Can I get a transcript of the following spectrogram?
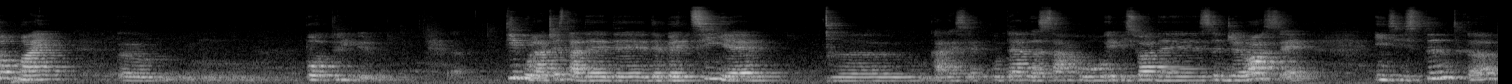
tocmai uh, potrivit tipul acesta de, de, de beție uh, care se putea lăsa cu episoade sângeroase, insistând că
